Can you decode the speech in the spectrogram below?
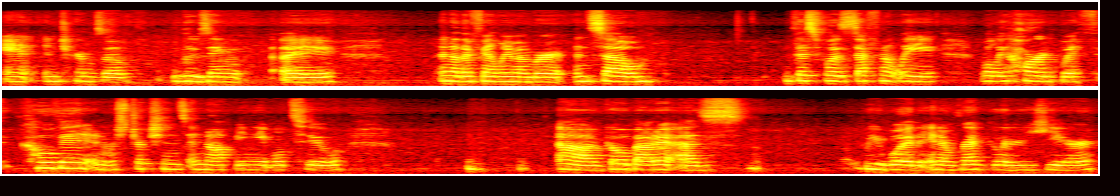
in, in terms of losing a another family member, and so this was definitely really hard with COVID and restrictions and not being able to uh, go about it as we would in a regular year.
